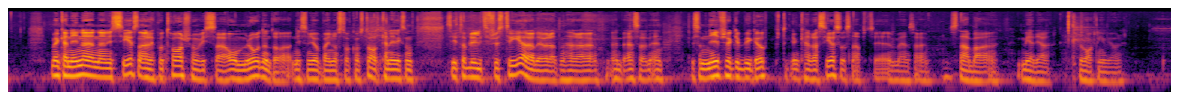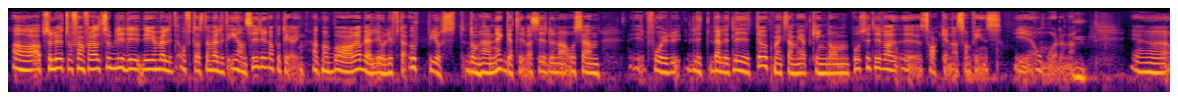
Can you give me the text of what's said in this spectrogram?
Men kan ni när, när ni ser sådana här reportage från vissa områden då, ni som jobbar inom Stockholms stad, kan ni liksom sitta och bli lite frustrerade över att den här, alltså, en, det som ni försöker bygga upp kan raseras så snabbt eh, med den så här snabba mediebevakning vi har? Ja, absolut. Och framförallt så blir det, det är ju en väldigt, oftast en väldigt ensidig rapportering. Att man bara väljer att lyfta upp just de här negativa sidorna och sen eh, får lite, väldigt lite uppmärksamhet kring de positiva eh, sakerna som finns i områdena. Eh,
